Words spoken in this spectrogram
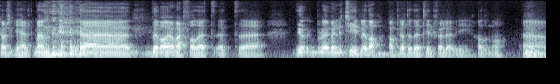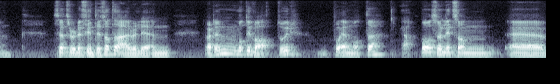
Kanskje ikke helt, men eh, det var jo i hvert fall et, et eh, Det ble veldig tydelig, da, akkurat i det tilfellet vi hadde nå. Um, så jeg tror definitivt at det er veldig en Det har vært en motivator på en måte. Ja. Og også litt sånn eh,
